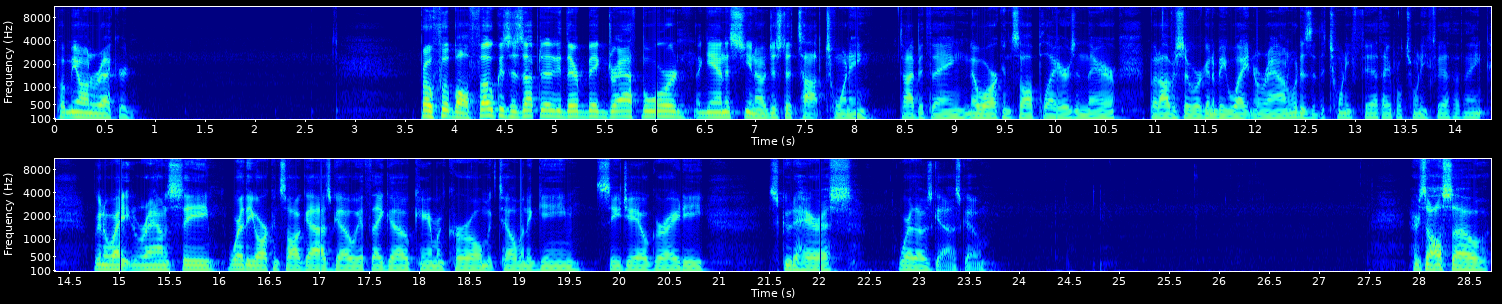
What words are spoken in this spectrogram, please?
Put me on record. Pro Football Focus has updated their big draft board. Again, it's you know just a top 20 type of thing. No Arkansas players in there, but obviously we're going to be waiting around. What is it, the 25th, April 25th, I think? We're going to wait around to see where the Arkansas guys go, if they go. Kamren Curl, McTelvin Agim, CJ O'Grady, Scooter Harris, where those guys go. There's also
